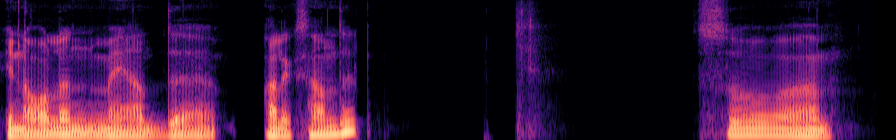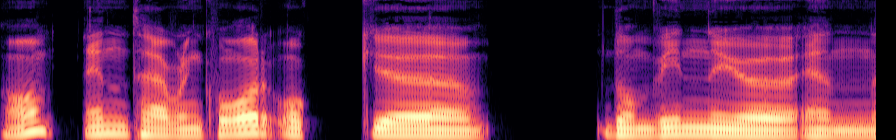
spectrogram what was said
finalen med eh, Alexander. Så eh, ja, en tävling kvar och de vinner ju en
